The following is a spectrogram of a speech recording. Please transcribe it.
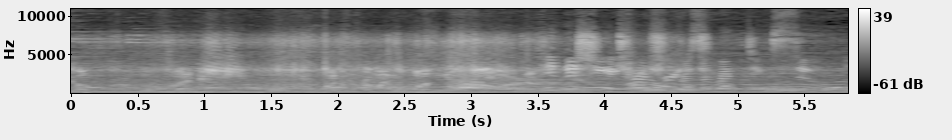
come from flesh, but from its power. Resurrecting soon.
